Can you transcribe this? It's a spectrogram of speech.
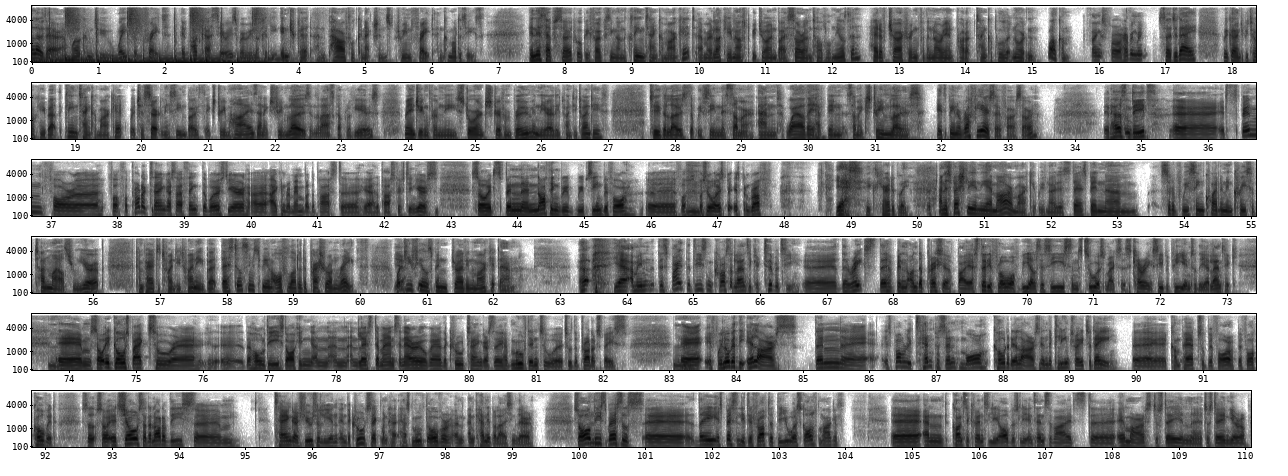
Hello there, and welcome to Weight of Freight, a podcast series where we look at the intricate and powerful connections between freight and commodities. In this episode, we'll be focusing on the clean tanker market, and we're lucky enough to be joined by Søren Tolbøll Nielsen, Head of Chartering for the Norient Product Tanker Pool at Norden. Welcome. Thanks for having me. So, today we're going to be talking about the clean tanker market, which has certainly seen both extreme highs and extreme lows in the last couple of years, ranging from the storage driven boom in the early 2020s to the lows that we've seen this summer. And wow, they have been some extreme lows. It's been a rough year so far, Søren. It has indeed. Uh, it's been for, uh, for for product tankers. I think the worst year uh, I can remember the past uh, yeah the past 15 years. So it's been uh, nothing we, have seen before uh, for mm. for sure. It's been, it's been rough. Yes, incredibly, and especially in the MR market, we've noticed there's been um, sort of we've seen quite an increase of ton miles from Europe compared to 2020, but there still seems to be an awful lot of the pressure on rates. What yeah. do you feel has been driving the market down? Uh, yeah, I mean, despite the decent cross-Atlantic activity, uh, the rates they have been under pressure by a steady flow of VLCCs and Suezmaxes carrying CPP into the Atlantic. Mm. Um, so it goes back to uh, uh, the whole destocking and, and, and, less demand scenario where the crude tankers they have moved into uh, to the product space. Mm. if we look at the LRs, then it's probably 10% more coated LRs in the clean trade today compared to before before COVID. So so it shows that a lot of these um, tankers, usually in, in the crude segment, ha- has moved over and, and cannibalizing there. So all mm. these vessels, uh, they especially disrupted the U.S. Gulf market. Uh, and consequently, obviously, intensified the MRs to stay in uh, to stay in Europe.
